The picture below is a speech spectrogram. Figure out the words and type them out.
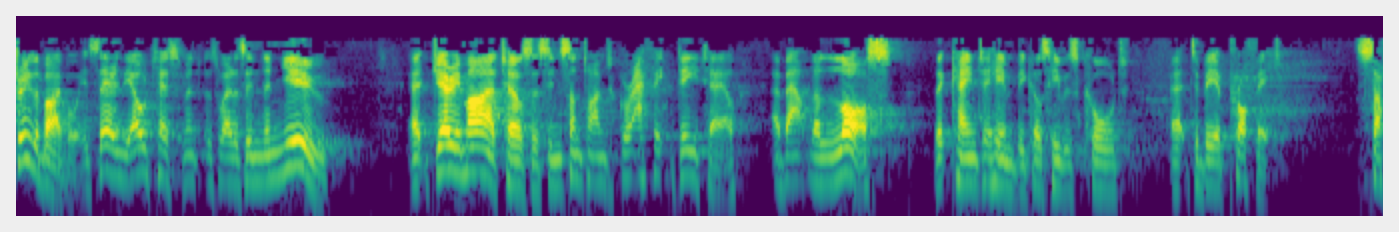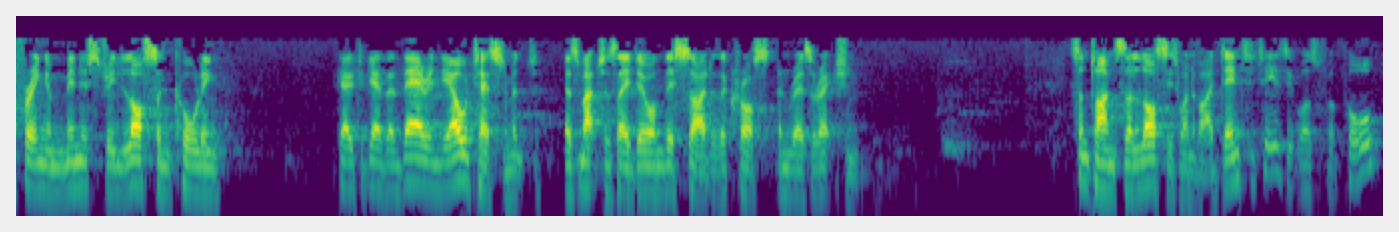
through the Bible. It's there in the Old Testament as well as in the New. Uh, Jeremiah tells us in sometimes graphic detail about the loss that came to him because he was called uh, to be a prophet. Suffering and ministry, loss and calling go together there in the Old Testament as much as they do on this side of the cross and resurrection. Sometimes the loss is one of identity, as it was for Paul.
